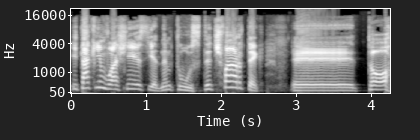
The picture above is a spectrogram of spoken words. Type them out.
i takim właśnie jest jednym tłusty czwartek. Yy, to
